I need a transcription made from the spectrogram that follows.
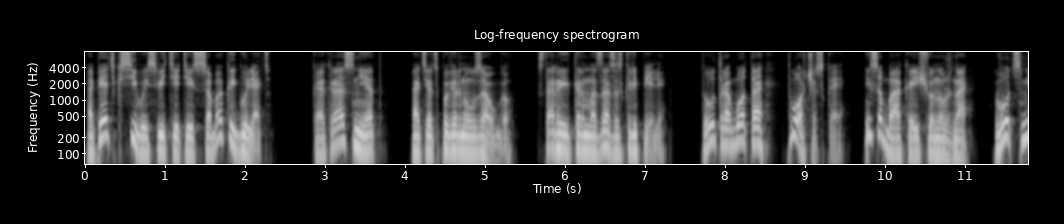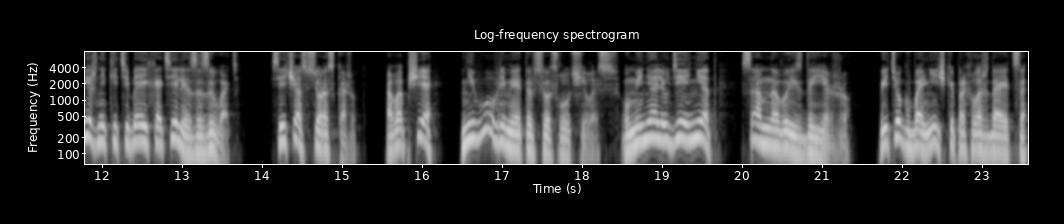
опять ксивой светить и с собакой гулять? Как раз нет. Отец повернул за угол. Старые тормоза заскрипели. Тут работа творческая, и собака еще нужна. Вот смежники тебя и хотели зазывать. Сейчас все расскажут. А вообще, не вовремя это все случилось. У меня людей нет, сам на выезды езжу. Витек в больничке прохлаждается,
